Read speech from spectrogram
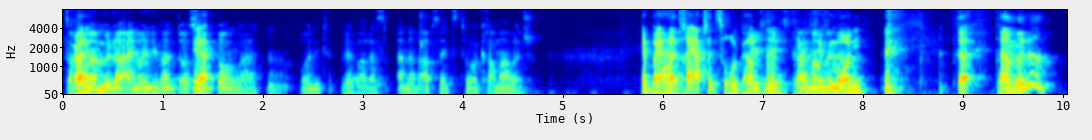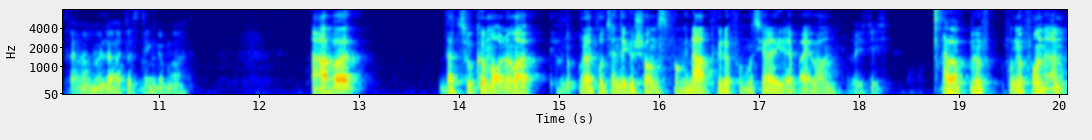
Dreimal Müller, einmal Lewandowski, Ja. Baumgartner und wer war das andere Abseitstor? Grammaric. Ja, Bayern hat drei zurück gehabt, ne? Dreimal Müller. Drei, dreimal Müller? Dreimal Müller hat das Ding gemacht. Aber dazu kommen auch nochmal hundertprozentige Chancen von Gnabry oder von Musiala, die dabei waren. Richtig. Aber fangen wir vorne an.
